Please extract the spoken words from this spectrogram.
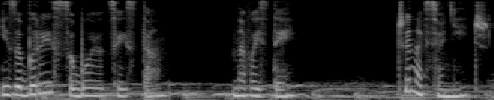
і забери з собою цей стан. на весь день чи на всю ніч.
